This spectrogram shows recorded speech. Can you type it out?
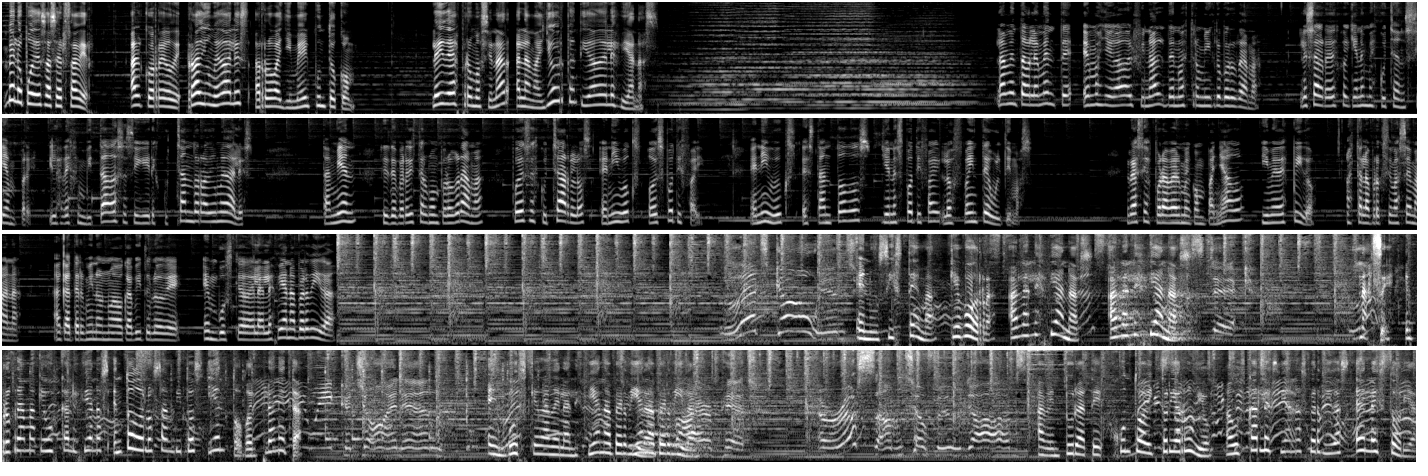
Me lo puedes hacer saber al correo de radiomedales.gmail.com. La idea es promocionar a la mayor cantidad de lesbianas. Lamentablemente hemos llegado al final de nuestro microprograma. Les agradezco a quienes me escuchan siempre y las dejo invitadas a seguir escuchando Radio Humedales. También, si te perdiste algún programa, puedes escucharlos en ebooks o Spotify. En ebooks están todos y en Spotify los 20 últimos. Gracias por haberme acompañado y me despido. Hasta la próxima semana. Acá termina un nuevo capítulo de En búsqueda de la lesbiana perdida. en un sistema que borra a las lesbianas, a las lesbianas. Nace el programa que busca lesbianas en todos los ámbitos y en todo el planeta. En búsqueda de la lesbiana perdida. perdida. Aventúrate junto a Victoria Rubio a buscar lesbianas perdidas en la historia.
